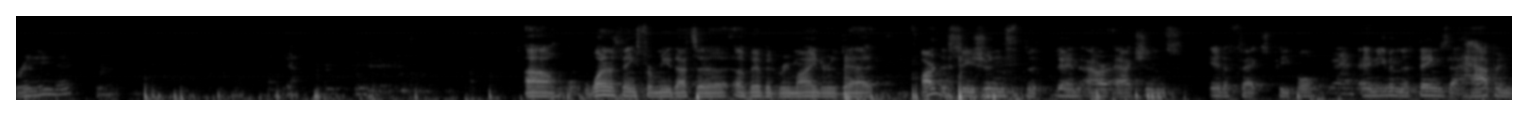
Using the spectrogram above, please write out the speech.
Brittany next? Yeah. Uh, one of the things for me, that's a, a vivid reminder that our decisions, then our actions, it affects people. And even the things that happen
